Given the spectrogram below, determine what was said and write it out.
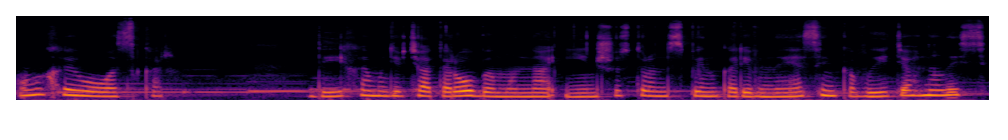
Ох і Оскар. Дихаємо, дівчата, робимо на іншу сторону, спинка рівнесенька, витягнулись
